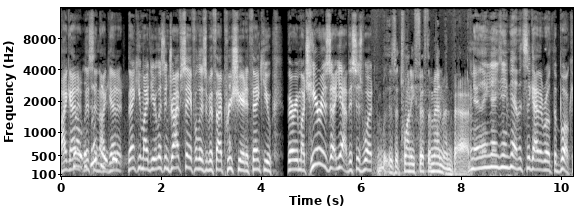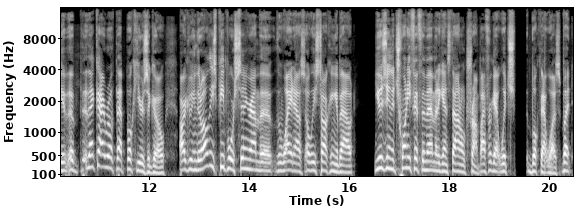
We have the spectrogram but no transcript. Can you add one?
I get Well, it. Listen, I get it. Thank you, my dear. Listen, drive safe, Elizabeth. I appreciate it. Thank you very much. Here is, uh, yeah, this is what Is the 25th Amendment bad? Yeah, yeah, yeah, yeah, that's the guy that wrote the book. Uh, that guy wrote that book years ago, arguing that all these people were sitting around the, the White House always talking about using the 25th Amendment against Donald Trump. I forget which book that was, but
